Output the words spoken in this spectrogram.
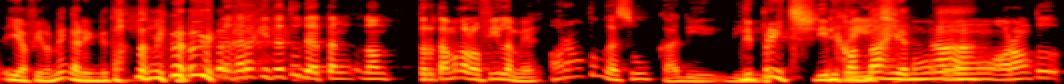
ya filmnya gak ada yang ditonton gitu Ya, karena kita tuh datang non terutama kalau film ya orang tuh nggak suka di di, di preach di di khotbahin. Oh, oh, orang tuh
